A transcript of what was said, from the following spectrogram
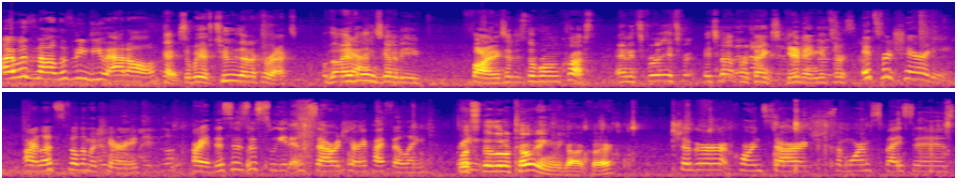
I was not listening to you at all. Okay, so we have two that are correct. The- Everything's gonna be fine except it's the wrong crust, and it's for it's for it's not for Thanksgiving. It's for It's for charity. All right, let's fill them with cherry. All right, this is the sweet and sour cherry pie filling. What's the little coating we got, Claire? sugar, cornstarch, some warm spices,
